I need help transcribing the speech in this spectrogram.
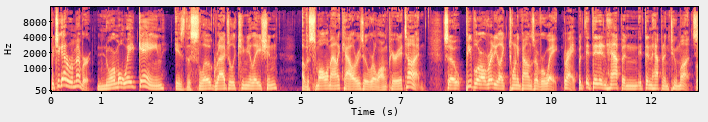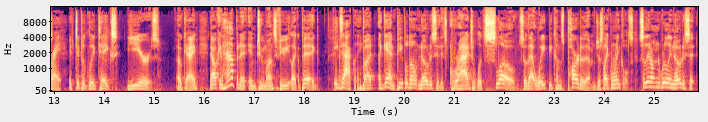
But you got to remember, normal weight gain is the slow, gradual accumulation of a small amount of calories over a long period of time. So people are already like 20 pounds overweight. Right. But it they didn't happen, it didn't happen in two months. Right. It typically takes years. Okay. Now it can happen in- in two months if you eat like a pig. Exactly. But again, people don't notice it. It's gradual, it's slow, so that weight becomes part of them, just like wrinkles. So they don't really notice it.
